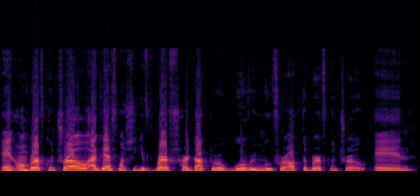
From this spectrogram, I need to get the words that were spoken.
And on birth control, I guess when she gives birth, her doctor will remove her off the birth control. And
